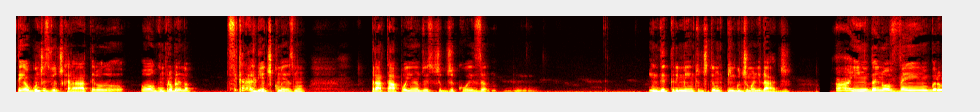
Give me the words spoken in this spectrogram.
tem algum desvio de caráter ou, ou algum problema psicanalítico mesmo para estar tá apoiando esse tipo de coisa em detrimento de ter um pingo de humanidade. Ainda em novembro,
